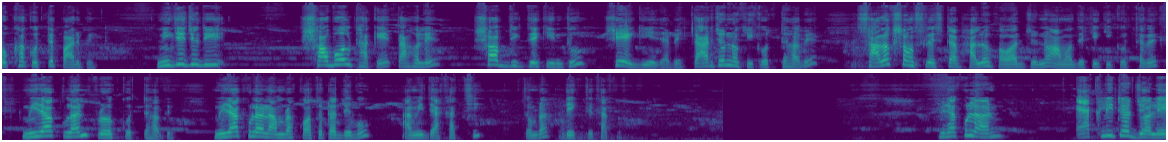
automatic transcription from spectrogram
রক্ষা করতে পারবে। নিজে যদি সবল থাকে তাহলে সব দিক দিয়ে কিন্তু সে এগিয়ে যাবে। তার জন্য কি করতে হবে? সালোক সংশ্লেষটা ভালো হওয়ার জন্য আমাদেরকে কি করতে হবে? মিরাকুলান প্রয়োগ করতে হবে। মিরাকুলান আমরা কতটা দেব? আমি দেখাচ্ছি, তোমরা দেখতে থাকো। মিরাকুলান এক লিটার জলে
